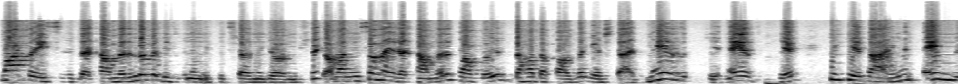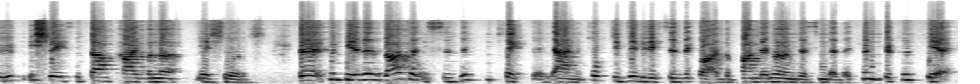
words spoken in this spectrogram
Mart ayı işsizlik rakamlarında da biz bunun ipuçlarını görmüştük ama Nisan ayı rakamları tabloyu daha da fazla gösterdi. Ne yazık ki, ne yazık ki Türkiye tarihinin en büyük iş ve istihdam kaybını yaşıyoruz. Ve Türkiye'de zaten işsizlik yüksekti. Yani çok ciddi bir işsizlik vardı pandemi öncesinde de. Çünkü Türkiye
